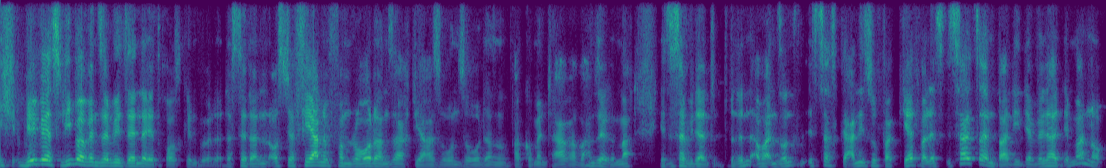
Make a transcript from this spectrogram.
ich, mir wäre es lieber, wenn Sammy Sender jetzt rausgehen würde, dass er dann aus der Ferne von Raw dann sagt, ja, so und so, dann so ein paar Kommentare, aber haben sie ja gemacht. Jetzt ist er wieder drin, aber ansonsten ist das gar nicht so verkehrt, weil es ist halt sein Buddy, der will halt immer noch.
